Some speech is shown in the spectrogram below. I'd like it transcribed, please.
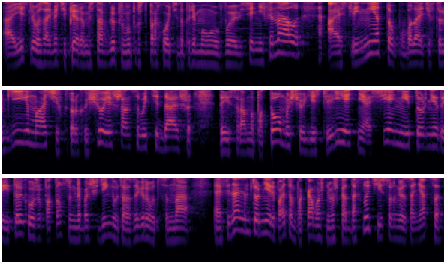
А если вы займете первые места в группе, вы просто проходите напрямую в весенние финалы. А если нет, то попадаете в другие матчи, в которых еще есть шансы выйти дальше. Да и равно потом еще есть летние, осенние турниры, и только уже потом, собственно говоря, большие деньги будут разыгрываться на э, финальном турнире, поэтому пока можно немножко отдохнуть и, собственно говоря, заняться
